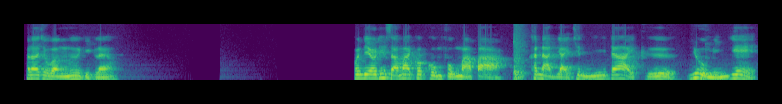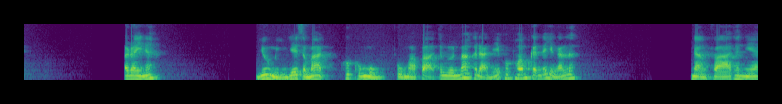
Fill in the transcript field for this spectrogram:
พระราชวังมืดอีกแล้ว คนเดียวที่สามารถควบคุมฝูงหมาป่า ขนาดใหญ่เช่นนี้ได้คือ ยู่หมิงเย่ อะไรนะ ยู่หมิงเย่สามารถควบคุมหมูฝูงหมาป่าจำนวนมากขนาดนี้พร้อมๆกันได้อย่างนั้นเหรอนางฟ้าท่านเนี้ย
